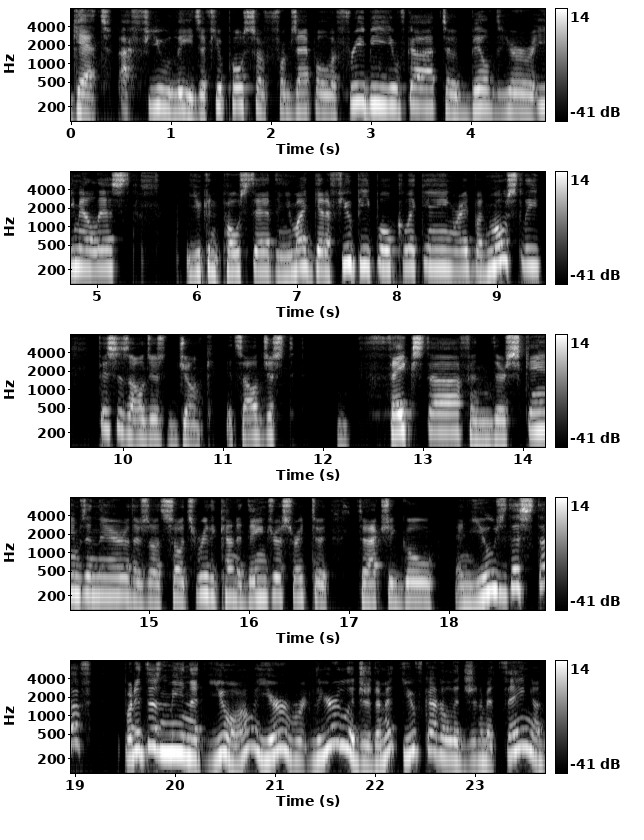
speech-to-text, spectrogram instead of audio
get a few leads. If you post uh, for example a freebie you've got to build your email list you can post it and you might get a few people clicking right? But mostly this is all just junk. It's all just fake stuff and there's scams in there. There's a so it's really kind of dangerous right to to actually go and use this stuff but it doesn't mean that you know you're you're legitimate. You've got a legitimate thing a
